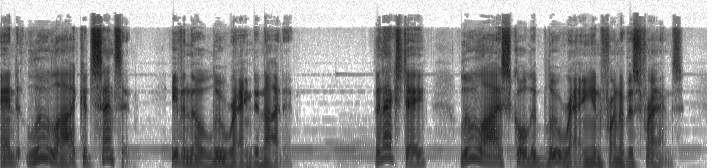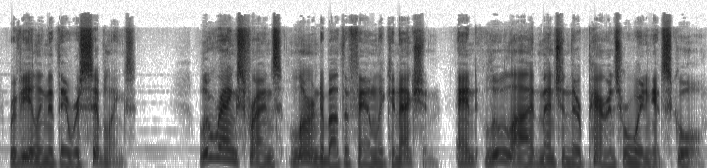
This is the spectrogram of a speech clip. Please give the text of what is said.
and Lu Lai could sense it, even though Lu Rang denied it. The next day, Lu Lai scolded Lu Rang in front of his friends, revealing that they were siblings. Lu Rang's friends learned about the family connection, and Lu Lai mentioned their parents were waiting at school,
